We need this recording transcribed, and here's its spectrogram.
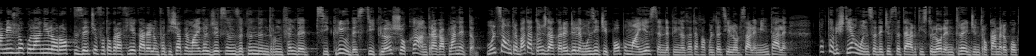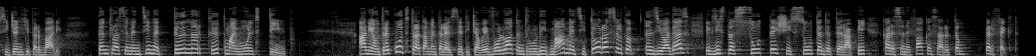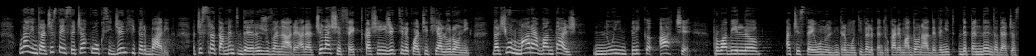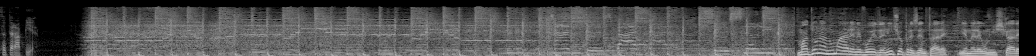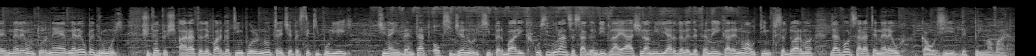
la mijlocul anilor 80, fotografie care îl înfățișa pe Michael Jackson zăcând într-un fel de psicriu de sticlă șoca întreaga planetă. Mulți s-au întrebat atunci dacă regele muzicii pop mai este în deplinătatea facultăților sale mentale. Doctorii știau însă de ce stătea artistul lor întregi într-o cameră cu oxigen hiperbaric. Pentru a se menține tânăr cât mai mult timp. Anii au trecut, tratamentele estetice au evoluat într-un ritm amețitor, astfel că în ziua de azi există sute și sute de terapii care să ne facă să arătăm perfect. Una dintre acestea este cea cu oxigen hiperbaric. Acest tratament de rejuvenare are același efect ca și injecțiile cu acid hialuronic, dar și un mare avantaj, nu implică ace. Probabil acesta e unul dintre motivele pentru care Madonna a devenit dependentă de această terapie. Madonna nu mai are nevoie de nicio prezentare. E mereu în mișcare, mereu în turnee, mereu pe drumuri. Și totuși arată de parcă timpul nu trece peste chipul ei. Cine a inventat oxigenul hiperbaric cu siguranță s-a gândit la ea și la miliardele de femei care nu au timp să doarmă, dar vor să arate mereu ca o zi de primăvară.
